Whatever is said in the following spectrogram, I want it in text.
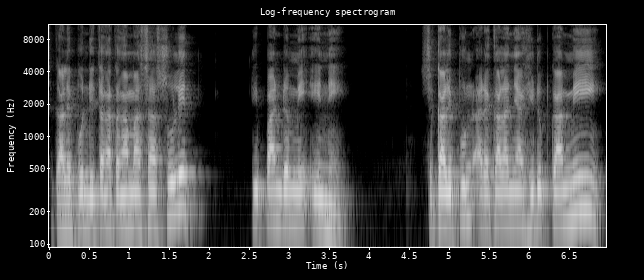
sekalipun di tengah-tengah masa sulit di pandemi ini. Sekalipun ada kalanya hidup kami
